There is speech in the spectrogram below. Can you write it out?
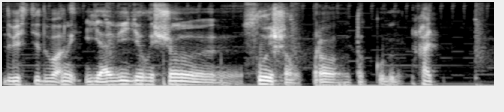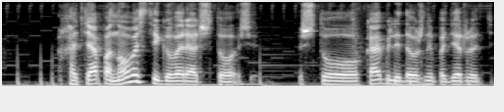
220. Ну, я видел еще, слышал про такую. Хотя по новости говорят, что, что кабели должны поддерживать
